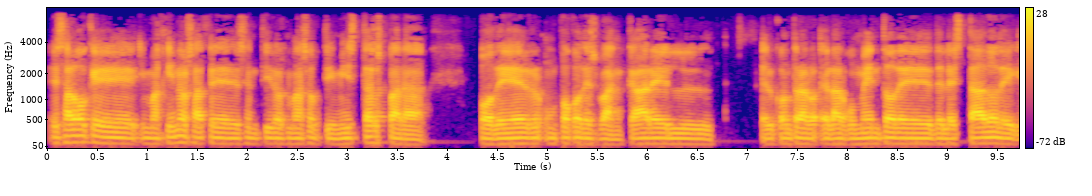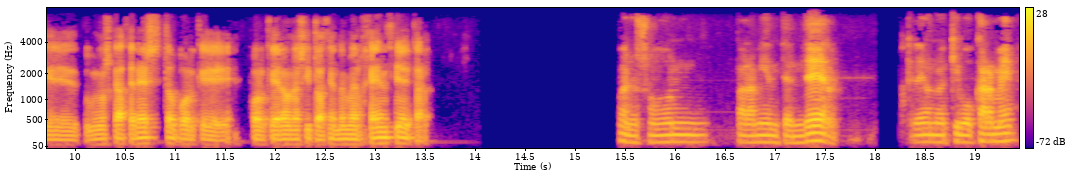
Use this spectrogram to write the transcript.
es algo que imagino os hace sentiros más optimistas para poder un poco desbancar el, el, contra, el argumento de, del Estado de que tuvimos que hacer esto porque, porque era una situación de emergencia y tal. Bueno, son, para mi entender, creo no equivocarme,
